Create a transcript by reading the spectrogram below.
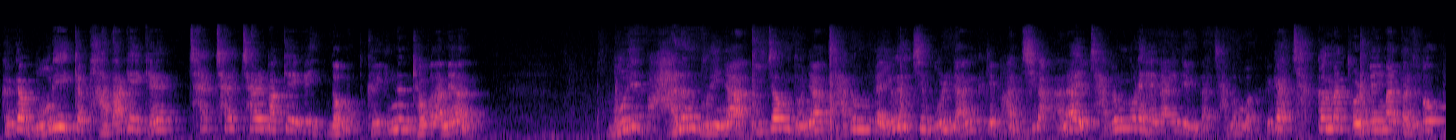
그러니까 물이 이렇게 바닥에 이렇게 찰찰찰밖에 너무 그 있는 경우라면 물이 많은 물이냐 이 정도냐 작은 물이냐 이거 지금 물 양이 그렇게 많지가 않아요. 작은 물에 해당이 됩니다. 작은 물. 그러니까 잠깐만 돌멩이만 던져도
